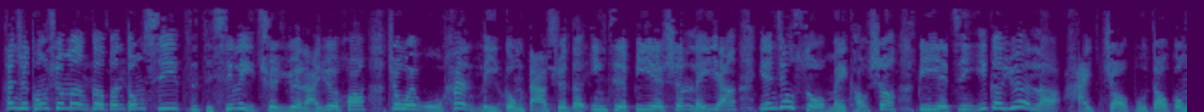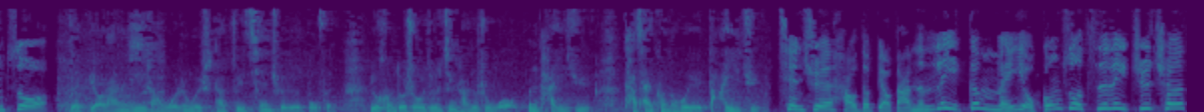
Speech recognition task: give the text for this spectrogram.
看着同学们各奔东西，自己心里却越来越慌。这位武汉理工大学的应届毕业生雷阳，研究所没考上，毕业近一个月了，还找不到工作。在表达能力上，我认为是他最欠缺的部分。有很多时候就是经常就是我问他一句，他才可能会答一句。欠缺好的表达能力，更没有工作资历支撑，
